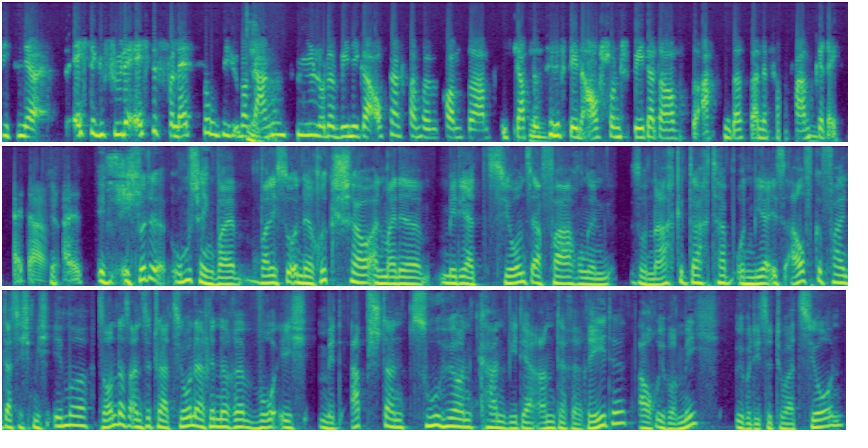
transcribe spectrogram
die sind ja echte Gefühle, echte Verletzungen, sich übergangen ja. fühlen oder weniger Aufmerksamkeit bekommen zu haben. Ich glaube, das mhm. hilft denen auch schon später darauf zu achten, dass da eine Verfahrensgerechtigkeit da ja. ist. Ich, ich, würde umschenken, weil, weil ich so in der Rückschau an meine Mediationserfahrungen so nachgedacht habe und mir ist aufgefallen, dass ich mich immer besonders an Situationen erinnere, wo ich mit Abstand zuhören kann, wie der andere redet, auch über mich über die Situation,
